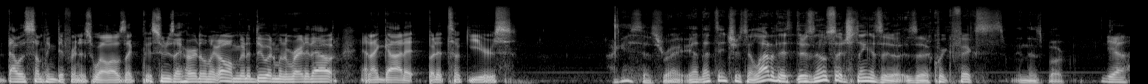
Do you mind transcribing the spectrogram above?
that was something different as well. I was like, as soon as I heard it, I'm like, oh, I'm going to do it. I'm going to write it out, and I got it. But it took years. I guess that's right. Yeah, that's interesting. A lot of this, there's no such thing as a as a quick fix in this book. Yeah.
